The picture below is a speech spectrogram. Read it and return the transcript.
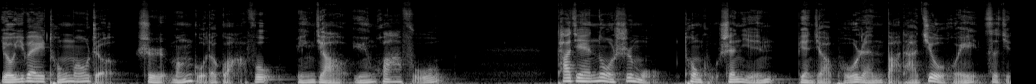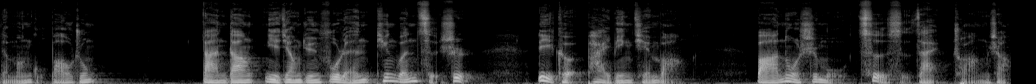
有一位同谋者是蒙古的寡妇，名叫云花福。他见诺师母痛苦呻吟，便叫仆人把她救回自己的蒙古包中。但当聂将军夫人听闻此事，立刻派兵前往，把诺师母刺死在床上。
